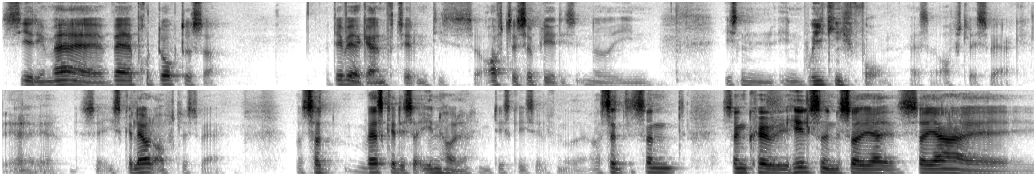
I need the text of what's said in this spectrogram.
siger de, hvad, hvad er produktet så? Og det vil jeg gerne fortælle dem. De, så ofte så bliver de noget i en, i sådan en wiki-form, altså opslagsværk. Ja, ja. Så I skal lave et opslagsværk. Og så, hvad skal det så indeholde? Jamen, det skal I selv finde ud af. Og så, sådan, sådan kører vi hele tiden, så jeg, så jeg, øh,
